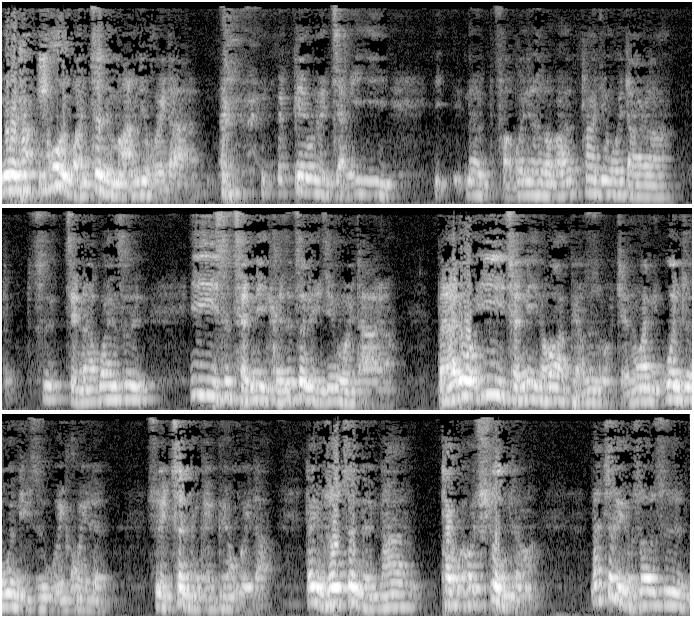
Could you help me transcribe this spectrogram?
因为他一问完，证人马上就回答了，辩护人讲异议，那法官就说啊，他已经回答了，是检察官是异议是成立，可是证人已经回答了。本来如果异议成立的话，表示什么？检察官你问这个问题是违规的，所以证人可以不用回答。但有时候证人他太快会顺着嘛，那这里有时候是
